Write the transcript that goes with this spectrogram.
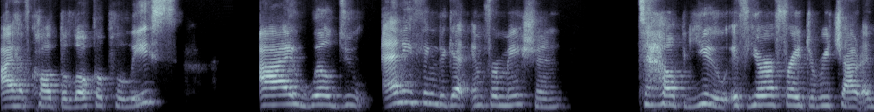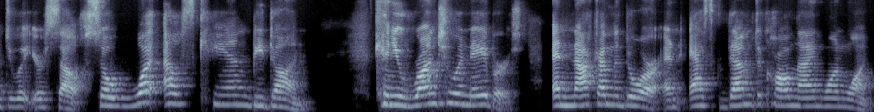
I have called the local police. I will do anything to get information to help you if you're afraid to reach out and do it yourself. So, what else can be done? Can you run to a neighbor's and knock on the door and ask them to call 911?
